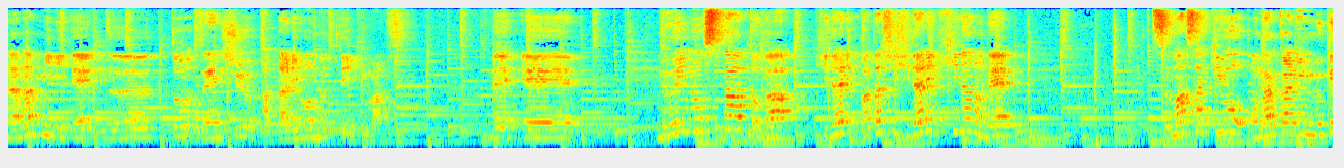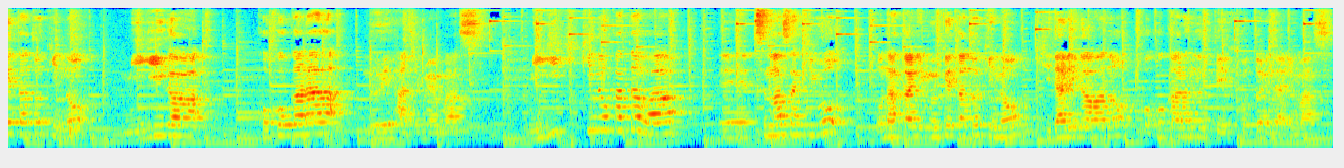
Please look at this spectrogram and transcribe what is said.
7ミリでずっと全周当たりを縫っていきます。で、えー、縫いのスタートが左私左利きなのでつま先をお腹に向けた時の右側ここから縫い始めます。右利きの方はえつま先をお腹に向けた時の左側のここから縫っていくことになります。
